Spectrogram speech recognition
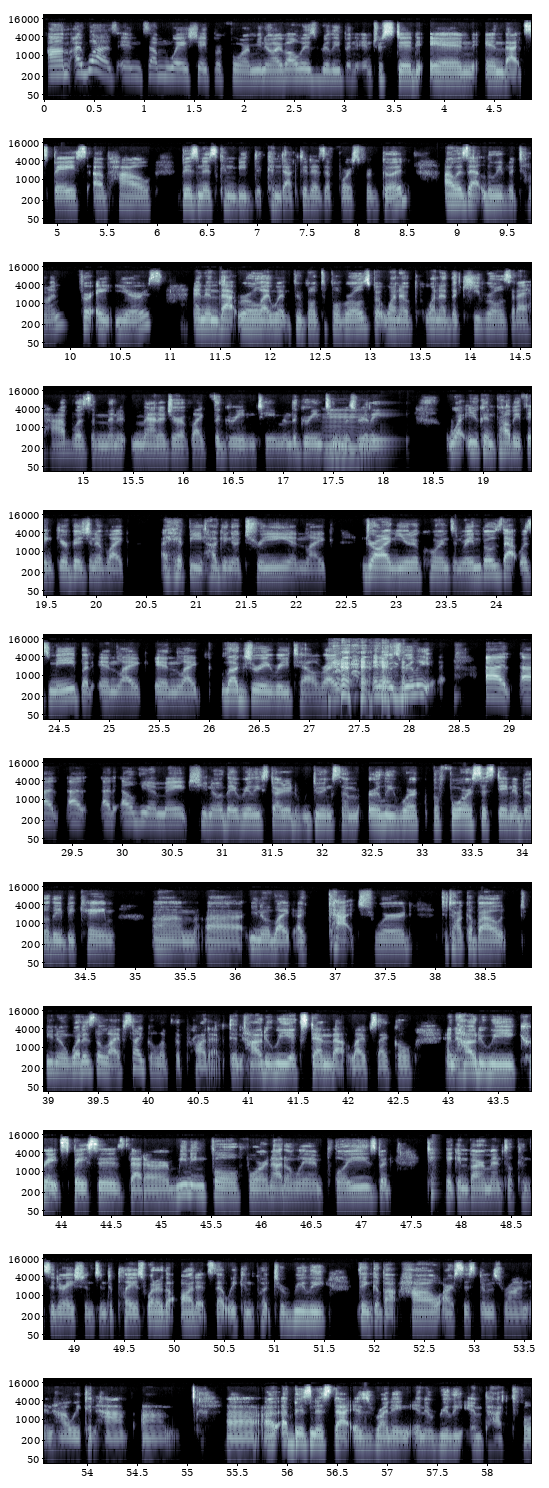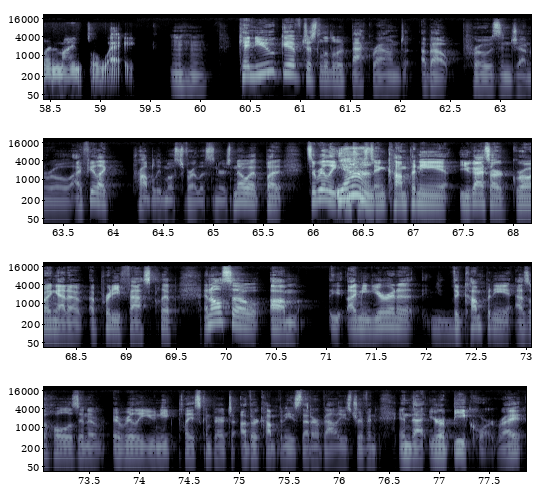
Um, I was in some way, shape, or form. You know, I've always really been interested in in that space of how business can be conducted as a force for good. I was at Louis Vuitton for eight years, and in that role, I went through multiple roles. But one of one of the key roles that I have was a man- manager of like the green team, and the green team mm. was really what you can probably think your vision of like a hippie hugging a tree and like drawing unicorns and rainbows that was me but in like in like luxury retail right and it was really at, at at at LVMH you know they really started doing some early work before sustainability became um, uh, you know, like a catchword to talk about, you know, what is the life cycle of the product and how do we extend that life cycle and how do we create spaces that are meaningful for not only employees but take environmental considerations into place. What are the audits that we can put to really think about how our systems run and how we can have um, uh, a, a, business that is running in a really impactful and mindful way. Mm-hmm. Can you give just a little bit of background about Prose in general? I feel like probably most of our listeners know it, but it's a really yeah. interesting company. You guys are growing at a, a pretty fast clip, and also, um, I mean, you're in a the company as a whole is in a, a really unique place compared to other companies that are values driven. In that you're a B Corp, right?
